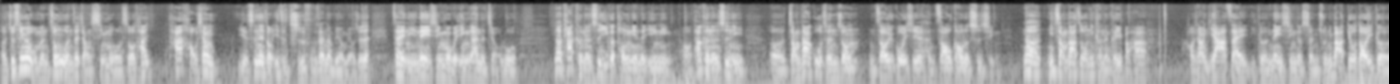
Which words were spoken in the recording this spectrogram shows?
呃，就是因为我们中文在讲心魔的时候，他他好像也是那种一直蛰伏在那边，有没有？就是在你内心某个阴暗的角落。那它可能是一个童年的阴影哦，它可能是你呃长大过程中你遭遇过一些很糟糕的事情。那你长大之后，你可能可以把它好像压在一个内心的深处，你把它丢到一个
